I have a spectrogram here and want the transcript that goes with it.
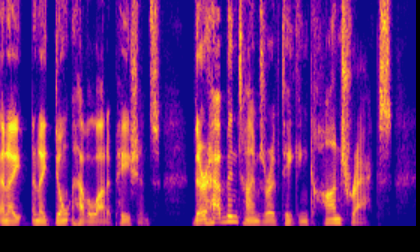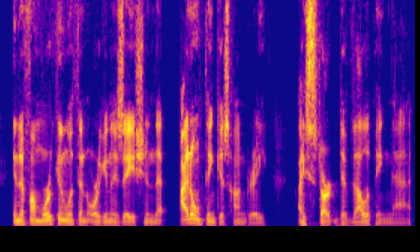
And I and I don't have a lot of patience. There have been times where I've taken contracts, and if I'm working with an organization that I don't think is hungry, I start developing that.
